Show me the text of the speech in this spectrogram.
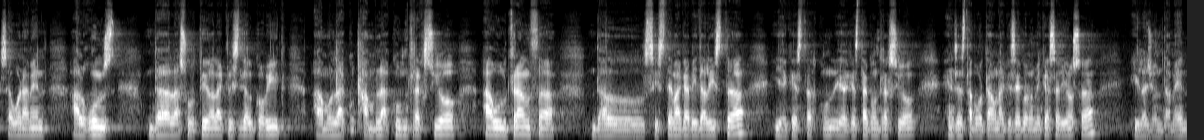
segurament alguns de la sortida de la crisi del Covid amb la, amb la contracció a ultrança del sistema capitalista i aquesta, i aquesta contracció ens està portant una crisi econòmica seriosa i l'Ajuntament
